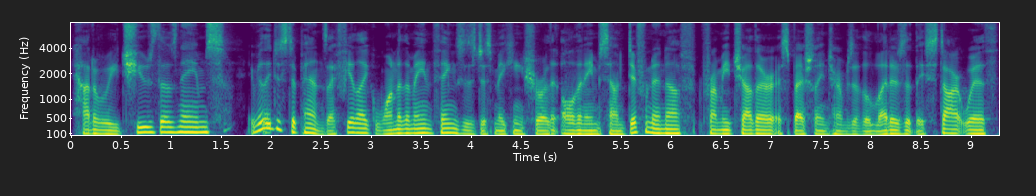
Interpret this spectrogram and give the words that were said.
how do we choose those names? It really just depends. I feel like one of the main things is just making sure that all the names sound different enough from each other, especially in terms of the letters that they start with,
